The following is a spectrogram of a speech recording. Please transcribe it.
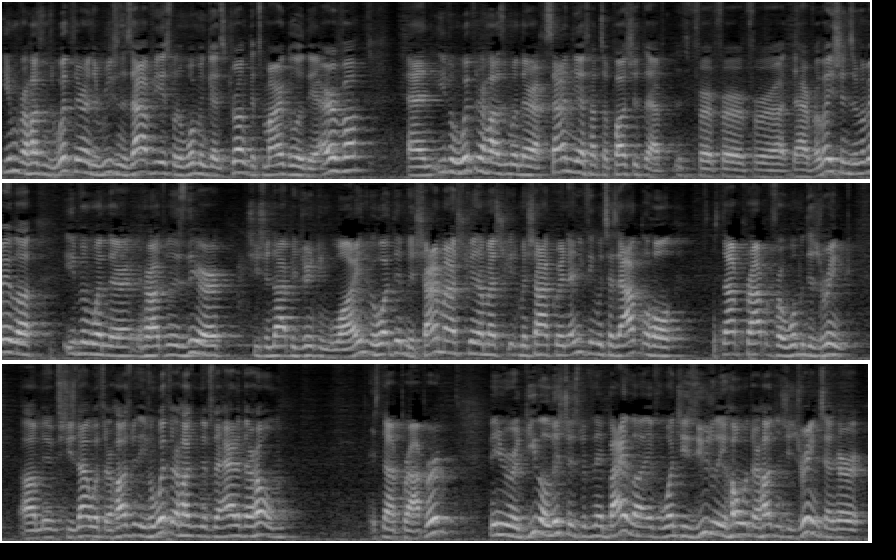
Even if her husband's with her, and the reason is obvious, when a woman gets drunk, it's margula de erva. And even with her husband, when they're achsanya, not so pasha to have, for, for, for, uh, to have relations in Mamela, even when her husband is there, she should not be drinking wine. Anything which has alcohol, it's not proper for a woman to drink um, if she's not with her husband. Even with her husband, if they're out of their home, it's not proper. Maybe Regila lishas with baila, if when she's usually home with her husband, she drinks and her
